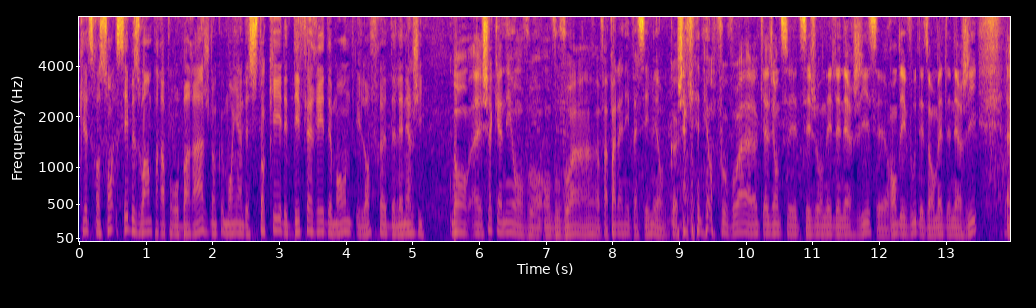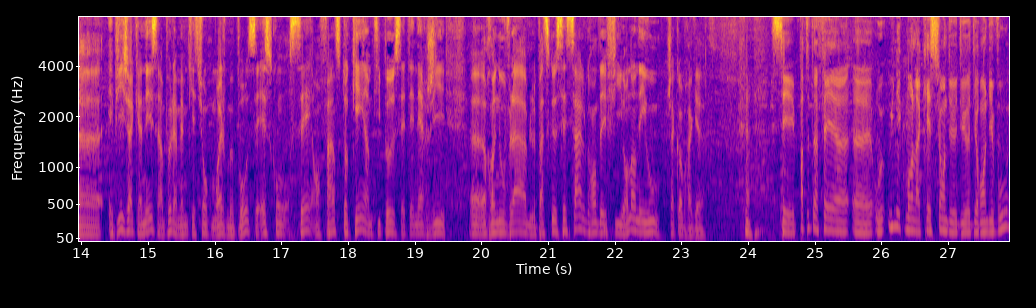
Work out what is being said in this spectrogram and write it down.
quels seront ses besoins par rapport au barrage? Donc, un moyen de stocker, de déférer demande et l'offre de l'énergie. Bon, euh, chaque année on vous, on vous voit, hein, enfin pas l'année passée, mais chaque année on vous voit à l'occasion de ces, de ces, journées de l'énergie, c'est rendez-vous désormais de l'énergie. Euh, et puis chaque année c'est un peu la même question que moi je me pose, c'est est-ce qu'on sait enfin stocker un petit peu cette énergie euh, renouvelable? Parce que c'est ça le grand défi. On en est où, Jacob Rager c'est pas tout à fait euh, euh uniquement la question du, du, du rendez-vous,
